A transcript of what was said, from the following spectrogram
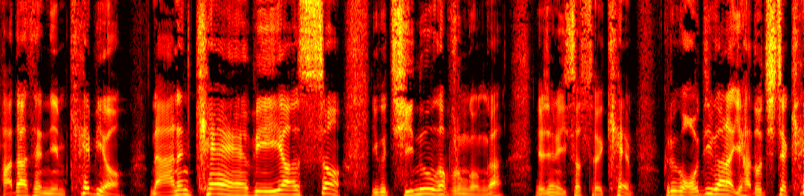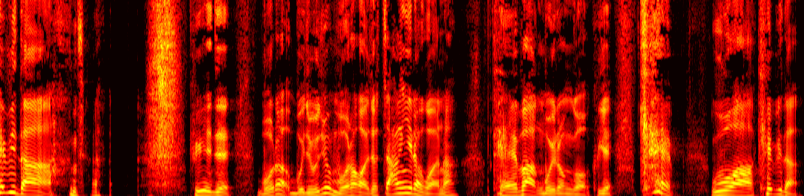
바다새님, 캡이요. 나는 캡이었어. 이거 진우가 부른 건가? 예전에 있었어요, 캡. 그리고 어디 가나, 야, 너 진짜 캡이다. 그게 이제 뭐라, 뭐 요즘 뭐라고 하죠? 짱이라고 하나? 대박 뭐 이런 거. 그게 캡. 우와, 캡이다.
